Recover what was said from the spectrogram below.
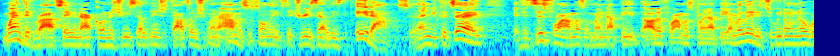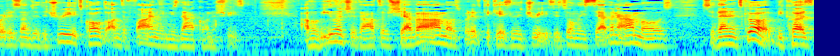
When did Rav say you're not kona shvisa elvin shetatzar shmona amos? It's only if the tree is at least eight amos. So then you could say if it's this four amos, it might not be the other four amos might not be unrelated. So we don't know where it is under the tree, it's called undefined and he's not going to shvisa. Sheva amos, but if the case of the trees, it's only seven amos, so then it's good because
